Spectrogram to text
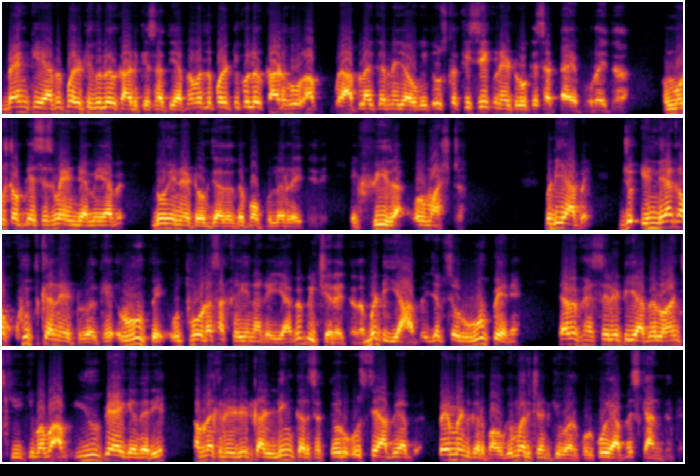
बैंक के यहाँ पे पर्टिकुलर कार्ड के साथ, यहाँ पे मतलब पर्टिकुलर कार्ड हो, आप अप्लाई करने जाओगे तो उसका किसी एक नेटवर्क के साथ टाइप हो रहा था। मोस्ट ऑफ़ केसेस में इंडिया में यहाँ पे दो ही नेटवर्क ज़्यादातर पॉपुलर रहते थे, एक वीज़ा और मास्टर बट यहाँ पे जो इंडिया का खुद का नेटवर्क है रूपे वो थोड़ा सा कहीं ना कहीं यहाँ पे पीछे रहता था। बट यहाँ पे जब से रूपे ने यहाँ पे फैसिलिटी यहाँ पे लॉन्च की कि बाबा आप यूपीआई के ज़रिए अपना क्रेडिट कार्ड लिंक कर सकते हो और उससे आप यहाँ पे पेमेंट कर पाओगे मर्चेंट क्यू कोड को यहाँ पे स्कैन करके।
